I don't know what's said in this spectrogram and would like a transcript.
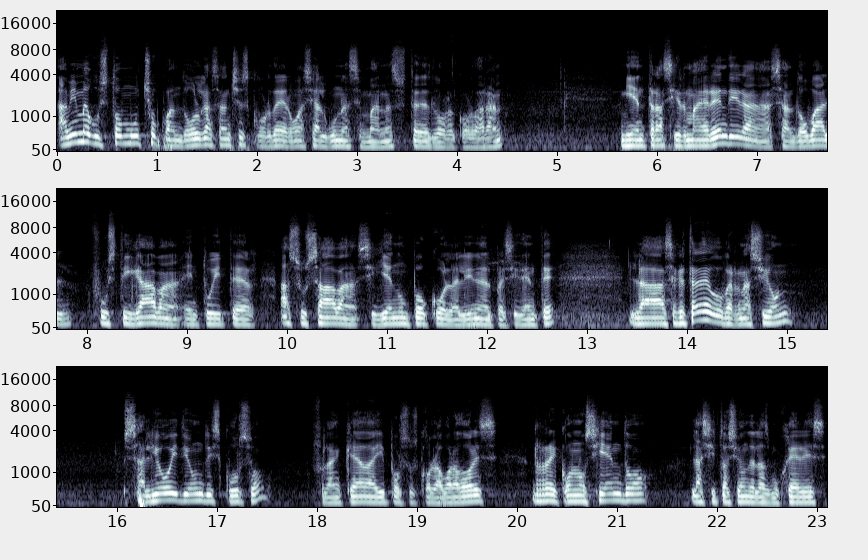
a mí me gustó mucho cuando Olga Sánchez Cordero, hace algunas semanas, ustedes lo recordarán, mientras Irma Heréndira Sandoval fustigaba en Twitter, asusaba, siguiendo un poco la línea del presidente, la secretaria de Gobernación salió y dio un discurso, flanqueada ahí por sus colaboradores, reconociendo la situación de las mujeres,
